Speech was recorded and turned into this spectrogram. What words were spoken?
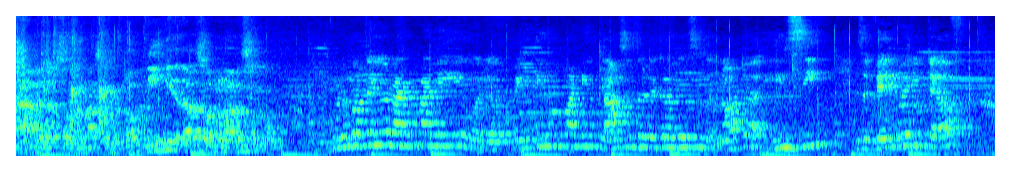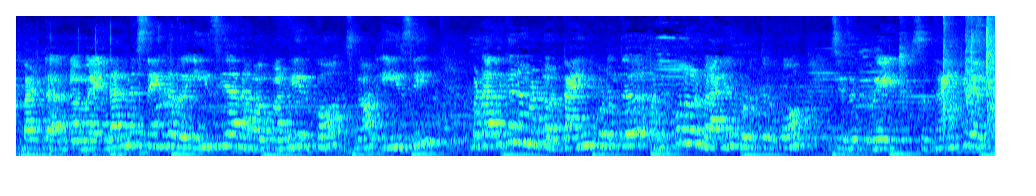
மேம் ஏதாவது சொல்லணும்னா சொல்லட்டும். நீங்கள் ஏதாவது சொல்லணும்னாலும் சொல்லலாம். குடும்பத்தையும் ரன் பண்ணி ஒரு பெயிண்டிங்கும் பண்ணி கிளாஸஸ் எடுக்கிறது is not a easy it's very very tough but நம்ம எல்லாருமே சேர்ந்து அதை ஈஸியாக நம்ம பண்ணியிருக்கோம். இட்ஸ் நாட் ஈஸி பட் அதுக்கு நம்ம டைம் கொடுத்து அதுக்குன்னு ஒரு வேல்யூ கொடுத்துருக்கோம். It's great so thank you every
